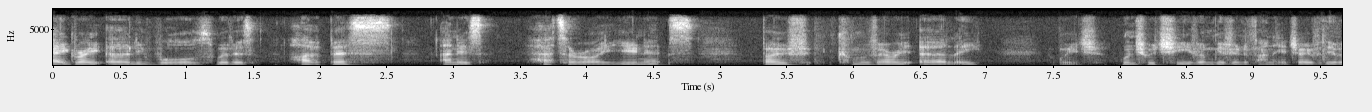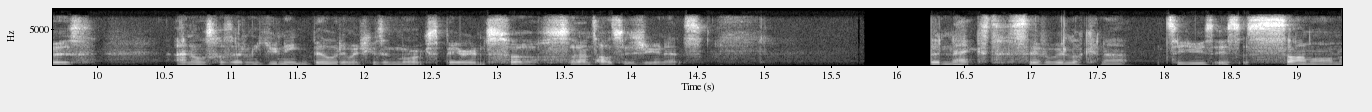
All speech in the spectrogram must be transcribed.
a great early wars with his Hypaspists and his Hetairoi units. Both come very early, which once you achieve them gives you an advantage over the others and also has a unique building which gives him more experience for certain types of units. The next civ we're looking at to use is Simon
